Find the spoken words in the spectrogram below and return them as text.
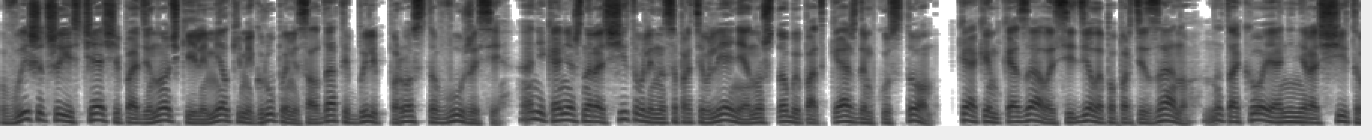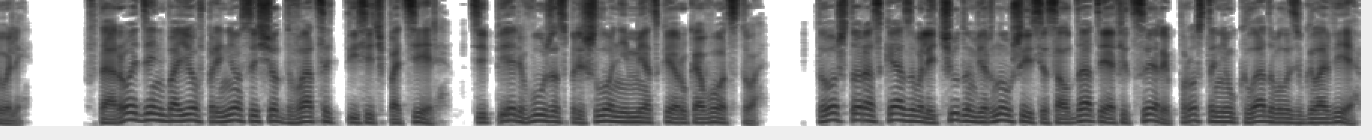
Вышедшие из чащи поодиночке или мелкими группами солдаты были просто в ужасе. Они, конечно, рассчитывали на сопротивление, но чтобы под каждым кустом, как им казалось, сидело по партизану, на такое они не рассчитывали. Второй день боев принес еще 20 тысяч потерь. Теперь в ужас пришло немецкое руководство. То, что рассказывали чудом вернувшиеся солдаты и офицеры, просто не укладывалось в голове.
